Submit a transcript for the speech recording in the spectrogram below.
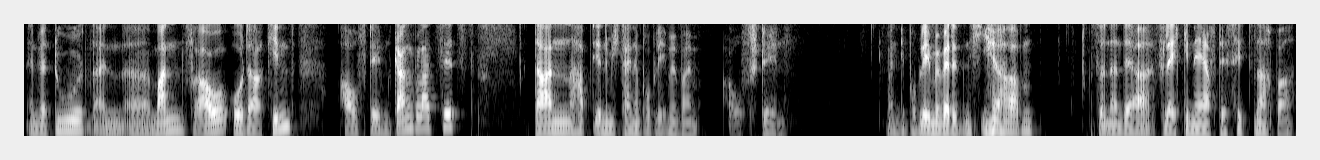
entweder du, dein äh, Mann, Frau oder Kind auf dem Gangplatz sitzt, dann habt ihr nämlich keine Probleme beim Aufstehen. Ich meine, die Probleme werdet nicht ihr haben, sondern der vielleicht genervte Sitznachbar.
